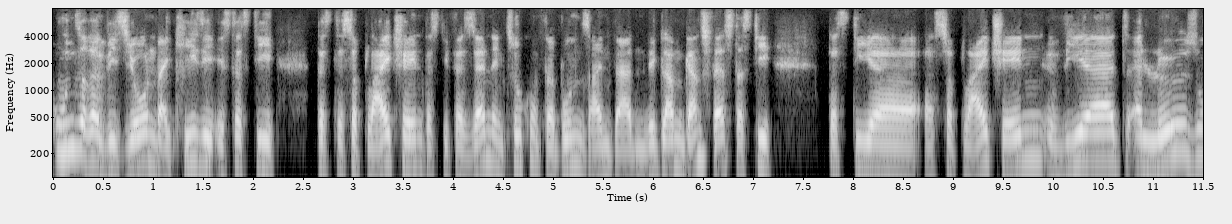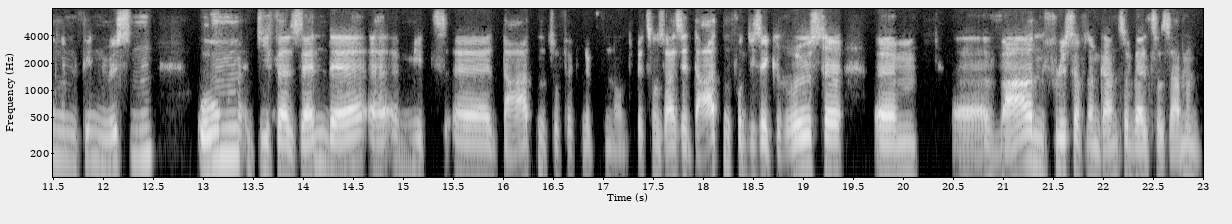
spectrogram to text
unsere Vision bei Kisi ist, dass die dass der Supply Chain, dass die Versände in Zukunft verbunden sein werden. Wir glauben ganz fest, dass die dass die äh, Supply Chain wird äh, Lösungen finden müssen, um die Versende äh, mit äh, Daten zu verknüpfen und beziehungsweise Daten von dieser Größe ähm, äh, Warenflüsse auf der ganzen Welt zusammen.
